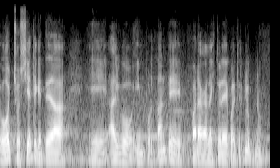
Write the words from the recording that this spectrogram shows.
8 o 7 que te da algo importante para la historia de cualquier club, ¿no?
